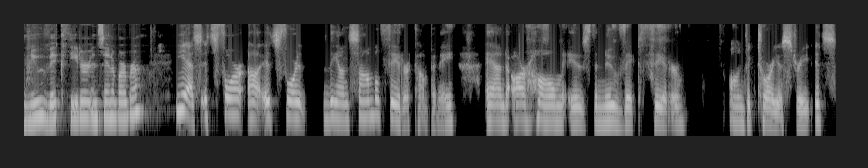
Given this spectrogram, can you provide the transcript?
the new Vic Theater in Santa Barbara. Yes, it's for uh, it's for the Ensemble Theater Company, and our home is the new Vic Theater on Victoria Street. It's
